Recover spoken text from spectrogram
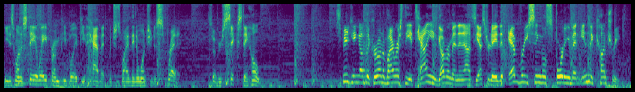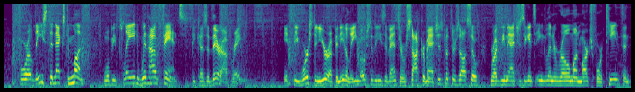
You just want to stay away from people if you have it, which is why they don't want you to spread it. So if you're sick, stay home. Speaking of the coronavirus, the Italian government announced yesterday that every single sporting event in the country for at least the next month will be played without fans because of their outbreak. It's the worst in Europe and Italy. Most of these events are soccer matches, but there's also rugby matches against England and Rome on March 14th. And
